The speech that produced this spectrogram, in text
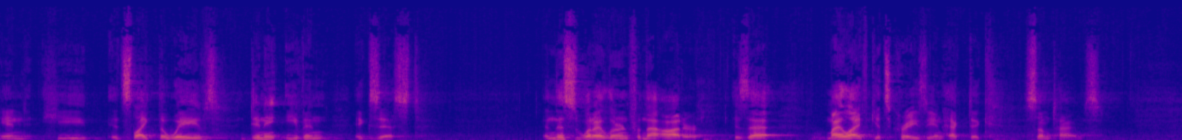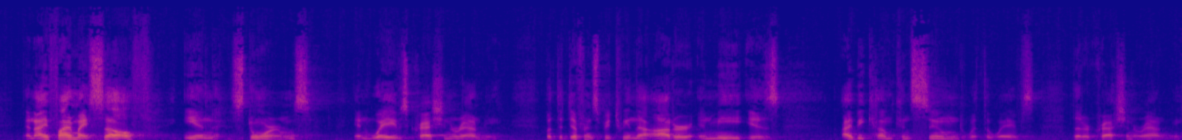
And he, it's like the waves didn't even exist. And this is what I learned from that otter is that my life gets crazy and hectic sometimes. And I find myself in storms and waves crashing around me. But the difference between the otter and me is I become consumed with the waves that are crashing around me.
